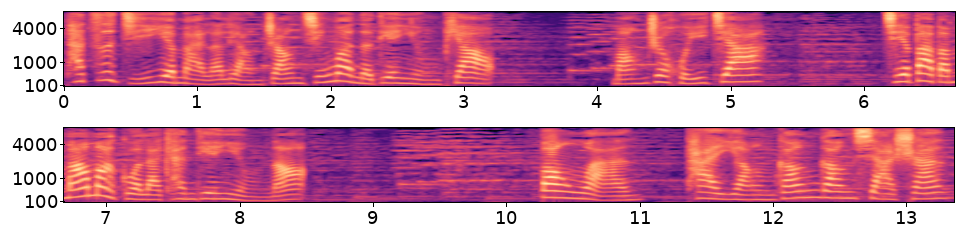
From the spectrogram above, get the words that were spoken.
他自己也买了两张今晚的电影票，忙着回家接爸爸妈妈过来看电影呢。傍晚，太阳刚刚下山，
